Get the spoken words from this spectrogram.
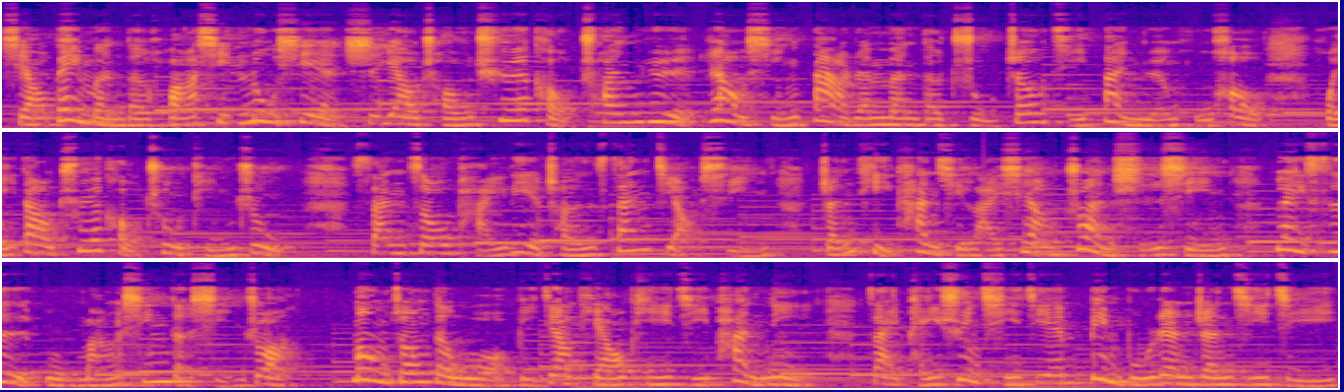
小辈们的滑行路线是要从缺口穿越，绕行大人们的主舟及半圆弧后，回到缺口处停住。三舟排列成三角形，整体看起来像钻石形，类似五芒星的形状。梦中的我比较调皮及叛逆，在培训期间并不认真积极。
